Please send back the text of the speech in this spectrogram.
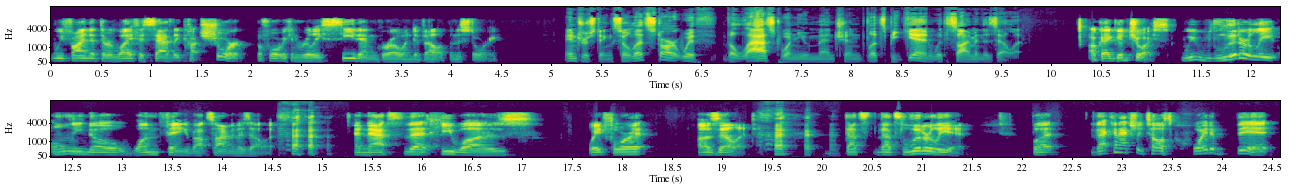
we find that their life is sadly cut short before we can really see them grow and develop in the story. Interesting. So let's start with the last one you mentioned. Let's begin with Simon the Zealot. Okay, good choice. We literally only know one thing about Simon the Zealot, and that's that he was, wait for it, a zealot. that's that's literally it. But that can actually tell us quite a bit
